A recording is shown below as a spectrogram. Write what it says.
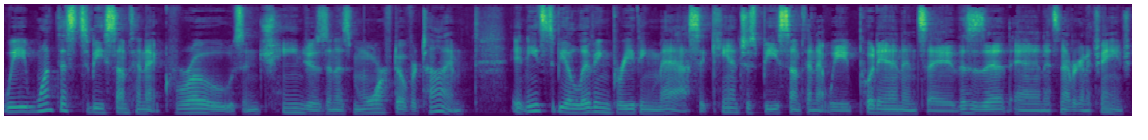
We want this to be something that grows and changes and is morphed over time. It needs to be a living, breathing mass. It can't just be something that we put in and say, this is it and it's never going to change.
